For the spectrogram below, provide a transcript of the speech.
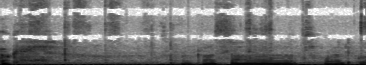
Okay. I got that. What I do?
